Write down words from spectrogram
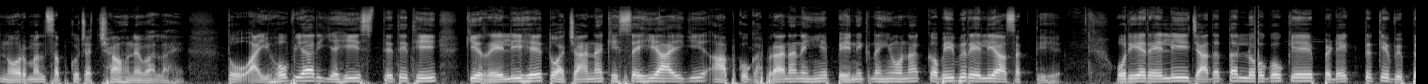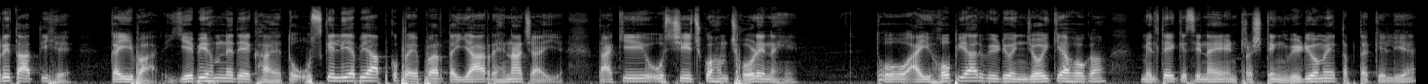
नॉर्मल सब कुछ अच्छा होने वाला है। तो आई होप यार यही स्थिति थी कि रैली है तो अचानक इससे ही आएगी, आपको घबराना नहीं है पैनिक नहीं होना, कभी भी रैली आ सकती है। और ये रैली ज़्यादातर लोगों के प्रोडक्ट के विपरीत आती है। कई बार। ये भी हमने देखा है तो उसके लिए भी आपको पेपर तैयार रहना चाहिए, ताकि उस चीज़ को हम छोड़े नहीं। तो आई होप यार वीडियो इन्जॉय किया होगा। मिलते हैं किसी नए इंटरेस्टिंग वीडियो में, तब तक के लिए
